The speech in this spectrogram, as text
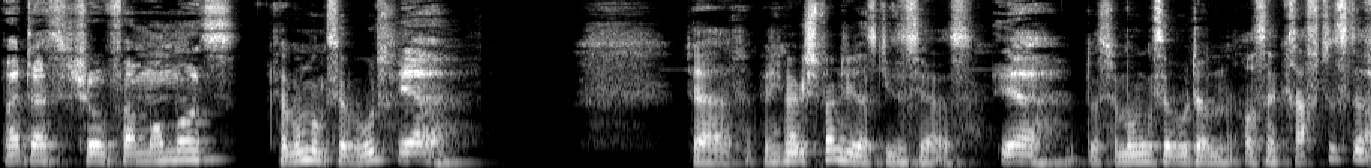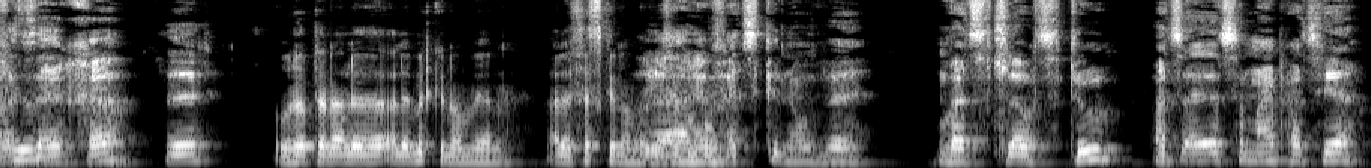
war das schon Vermummungs? Vermummungsverbot? Ja. Ja, bin ich mal gespannt, wie das dieses Jahr ist. Ja. Das Vermummungsverbot dann außer Kraft ist dafür? Außer Kraft. Oder ob dann alle, alle mitgenommen werden. Alle festgenommen werden. Oder alle festgenommen werden. Und was glaubst du, was das erste Mal passiert?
